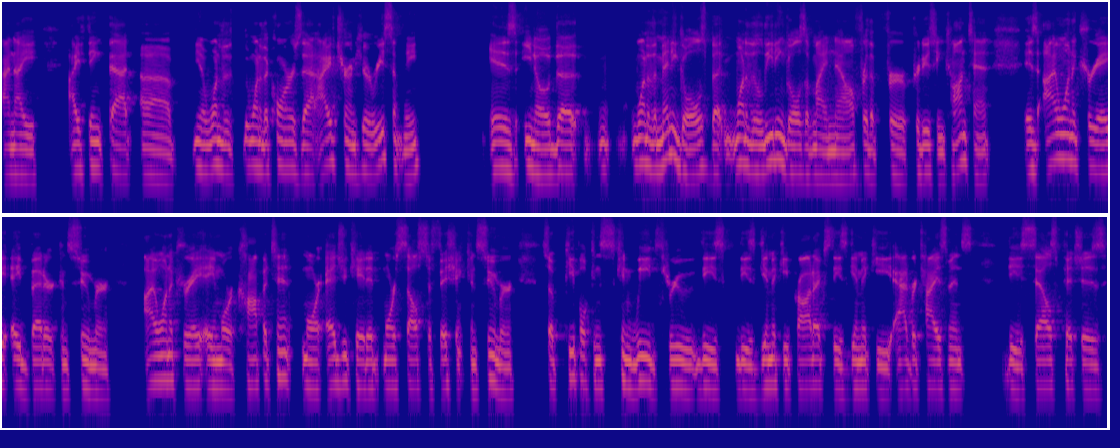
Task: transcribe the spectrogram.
and I I think that uh, you know one of the one of the corners that I've turned here recently is you know the one of the many goals but one of the leading goals of mine now for the for producing content is i want to create a better consumer i want to create a more competent more educated more self-sufficient consumer so people can can weed through these these gimmicky products these gimmicky advertisements these sales pitches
